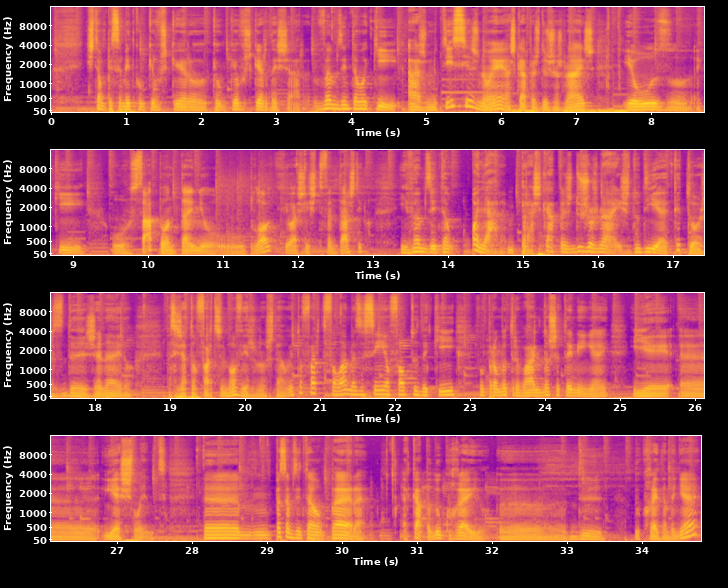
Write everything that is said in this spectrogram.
Isto é um pensamento com que eu vos quero, com que eu vos quero deixar. Vamos então aqui às notícias, não é? Às capas dos jornais. Eu uso aqui o SAP, onde tenho o blog, eu acho isto fantástico. E vamos então olhar para as capas dos jornais do dia 14 de janeiro. Vocês já estão fartos de me ouvir, não estão? Eu estou farto de falar, mas assim eu falo tudo aqui, vou para o meu trabalho, não chatei ninguém e é, uh, e é excelente. Uh, passamos então para a capa do Correio uh, de, do Correio da Manhã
